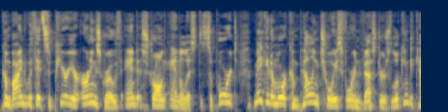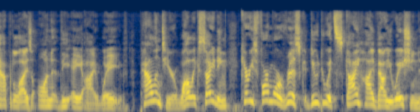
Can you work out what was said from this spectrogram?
combined with its superior earnings growth and strong analyst support, make it a more compelling choice for investors looking to capitalize on the AI wave. Palantir, while exciting, carries far more risk due to its sky-high valuation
